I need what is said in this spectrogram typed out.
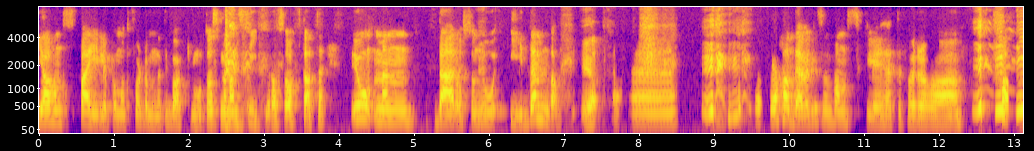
ja, han speiler på en måte fordommene tilbake mot oss, men han sier også ofte at jo, men det er også noe i dem, da. Ja. Eh, det hadde jeg vel liksom vanskeligheter for å fatte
